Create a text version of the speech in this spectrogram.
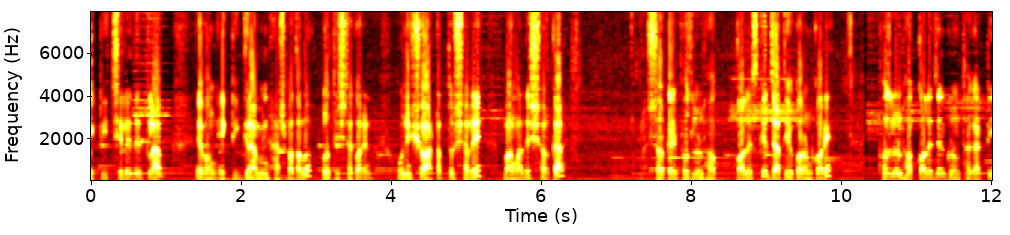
একটি ছেলেদের ক্লাব এবং একটি গ্রামীণ হাসপাতালও প্রতিষ্ঠা করেন। উনিশশো আটাত্তর সালে বাংলাদেশ সরকার সরকারি ফজলুল হক কলেজকে জাতীয়করণ করে। ফজলুল হক কলেজের গ্রন্থাগারটি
